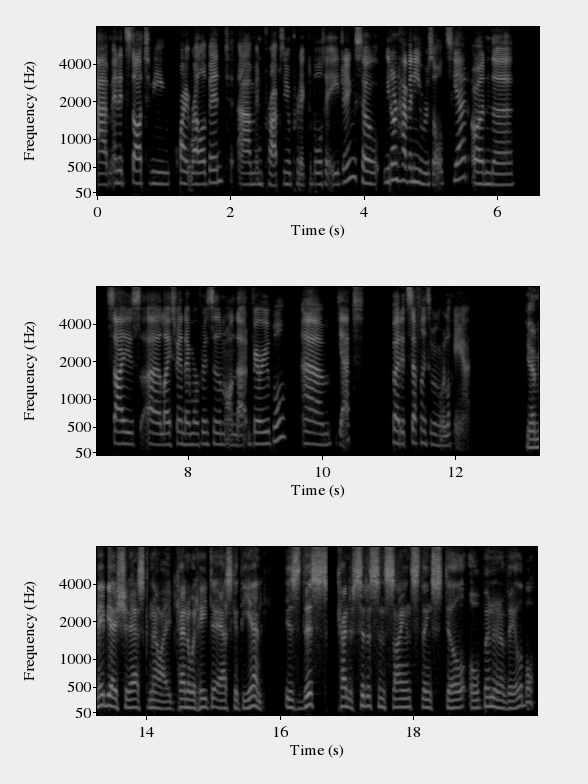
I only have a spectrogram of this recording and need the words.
Um, and it's thought to be quite relevant um, and perhaps you know predictable to aging. So we don't have any results yet on the size uh, lifespan dimorphism on that variable um, yet, but it's definitely something we're looking at. Yeah, maybe I should ask now. I kind of would hate to ask at the end. Is this kind of citizen science thing still open and available?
